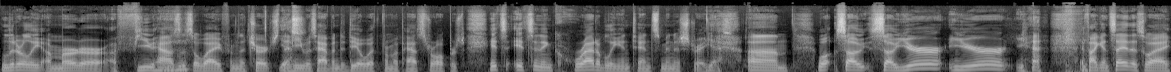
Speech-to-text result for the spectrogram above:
literally a murder a few houses away from the church that Yes. he was having to deal with from a pastoral perspective. It's it's an incredibly intense ministry. Yes. Um, well, so so you're you're yeah, if I can say it this way,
